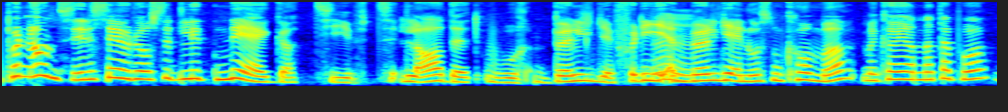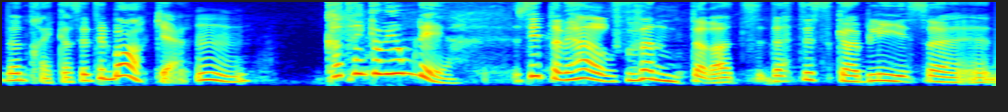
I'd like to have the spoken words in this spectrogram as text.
På den annen side så er det også et litt negativt ladet ord, bølge. Fordi mm. en bølge er noe som kommer, men hva gjør den etterpå? Den trekker seg tilbake. Mm. Hva tenker vi om det? Sitter vi her og forventer at dette skal bli så eh,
